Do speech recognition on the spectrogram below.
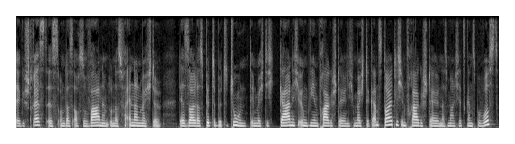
der gestresst ist und das auch so wahrnimmt und das verändern möchte, der soll das bitte, bitte tun. Den möchte ich gar nicht irgendwie in Frage stellen. Ich möchte ganz deutlich in Frage stellen, das mache ich jetzt ganz bewusst.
